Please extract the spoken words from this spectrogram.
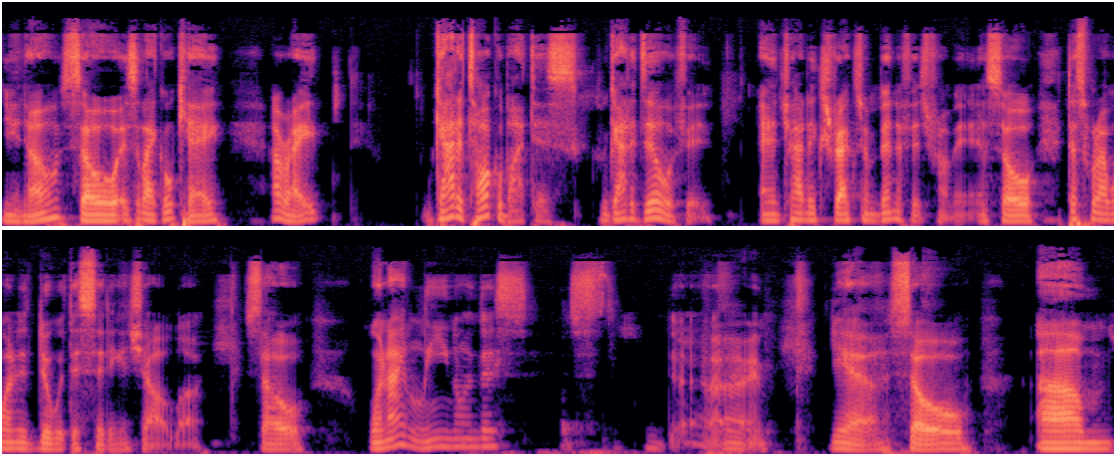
you know? So it's like, okay, all right, we got to talk about this. We got to deal with it and try to extract some benefits from it. And so that's what I wanted to do with this sitting, inshallah. So when I lean on this, uh, yeah. So, um,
